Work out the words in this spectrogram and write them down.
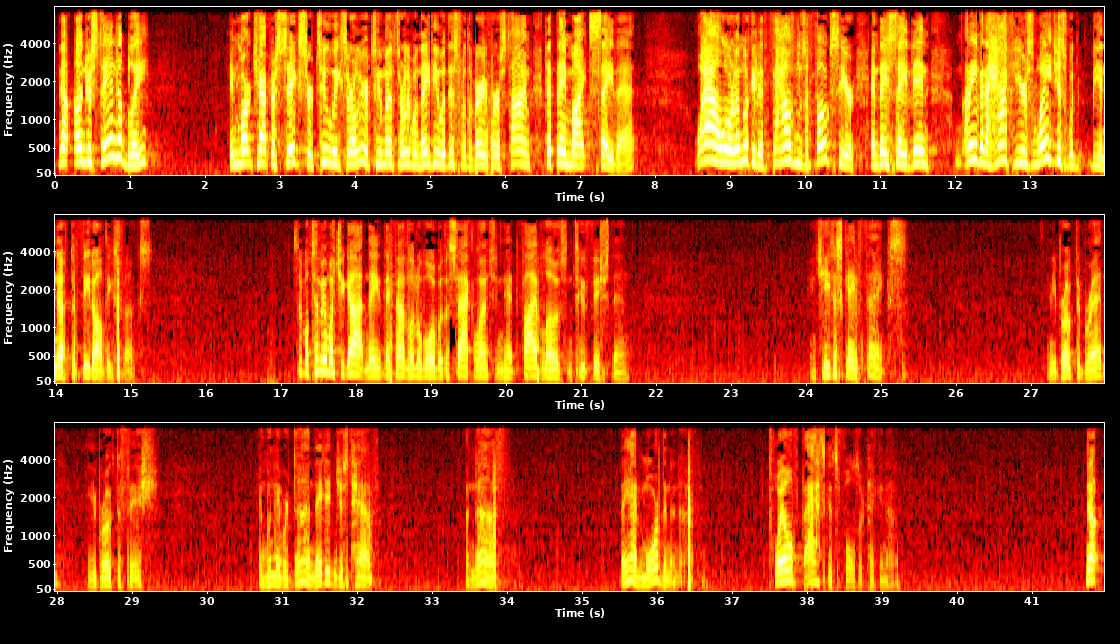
Now, understandably, in Mark chapter 6 or two weeks earlier or two months earlier, when they deal with this for the very first time, that they might say that. Wow, Lord, I'm looking at thousands of folks here. And they say then, not even a half year's wages would be enough to feed all these folks I said, Well, tell me what you got. And they, they found a little boy with a sack lunch and had five loaves and two fish then. And Jesus gave thanks. And he broke the bread, and he broke the fish. And when they were done, they didn't just have enough. They had more than enough. Twelve baskets fulls are taken up. Now,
